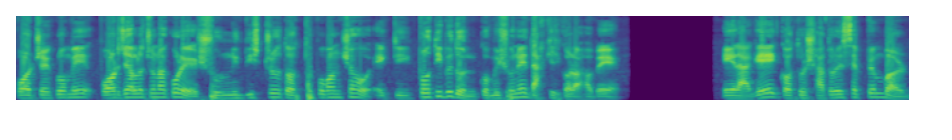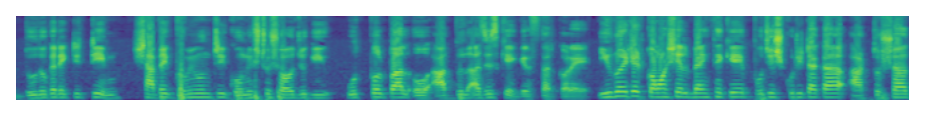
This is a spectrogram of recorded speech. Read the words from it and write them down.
পর্যায়ক্রমে পর্যালোচনা করে সুনির্দিষ্ট তথ্য প্রমাণ সহ একটি প্রতিবেদন কমিশনে দাখিল করা হবে। এর আগে গত সতেরোই সেপ্টেম্বর দুদকের একটি টিম সাবেক ভূমিমন্ত্রী, ঘনিষ্ঠ সহযোগী উৎপল পাল ও আব্দুল আজিজকে গ্রেফতার করে। ইউনাইটেড কমার্শিয়াল ব্যাংক থেকে পঁচিশ কোটি টাকা আত্মসাত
